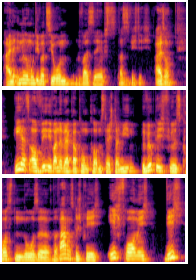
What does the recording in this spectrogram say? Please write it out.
eine innere Motivation und du weißt selbst, das ist wichtig. Also, geh jetzt auf www.wandelwerker.com slash Termin, bewirb dich fürs kostenlose Beratungsgespräch. Ich freue mich, dich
